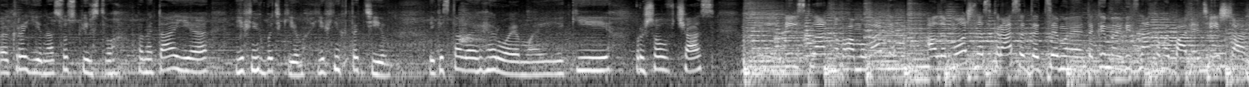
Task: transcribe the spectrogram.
е, країна, суспільство пам'ятає їхніх батьків, їхніх татів, які стали героями, які пройшов час. Біль- складно вгамувати, але можна скрасити цими такими відзнаками пам'яті і шани.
